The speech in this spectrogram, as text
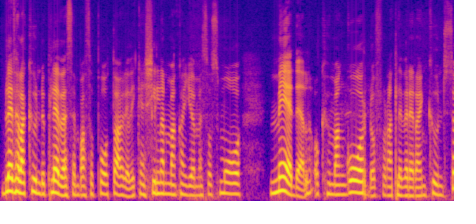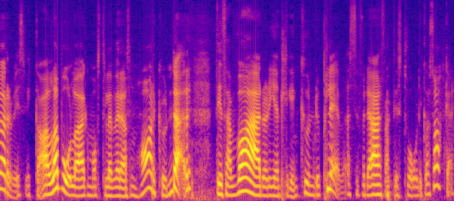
blev hela kundupplevelsen bara så påtaglig, vilken skillnad man kan göra med så små medel och hur man går då från att leverera en kundservice, vilka alla bolag måste leverera som har kunder, till så här, vad är då egentligen kundupplevelse? För det är faktiskt två olika saker.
